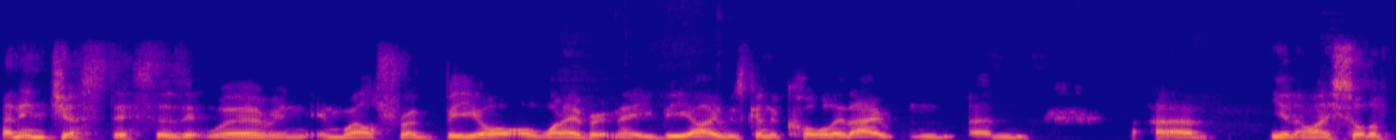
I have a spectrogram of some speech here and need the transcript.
an injustice, as it were, in, in Welsh rugby or, or whatever it may be, I was going to call it out. And, and uh, you know, I sort of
